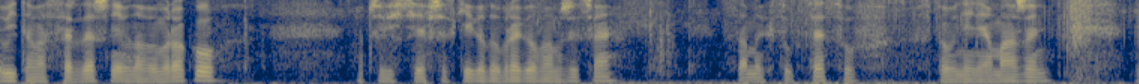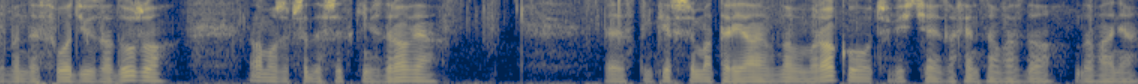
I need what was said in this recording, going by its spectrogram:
Witam Was serdecznie w nowym roku. Oczywiście wszystkiego dobrego Wam życzę. Samych sukcesów, spełnienia marzeń. Nie będę słodził za dużo, ale może przede wszystkim zdrowia. E, Z tym pierwszym materiałem w nowym roku oczywiście zachęcam Was do dawania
